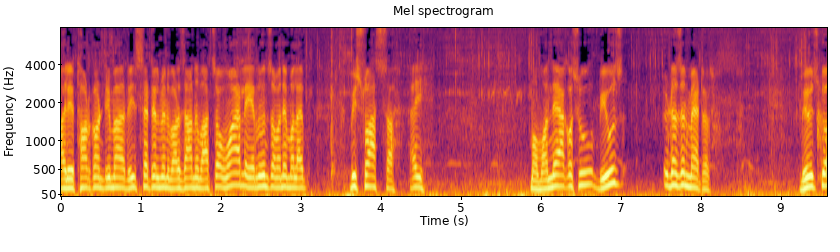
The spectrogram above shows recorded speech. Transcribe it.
अहिले थर्ड कन्ट्रीमा रिसेटलमेन्ट भएर जानुभएको छ उहाँहरूले हेर्नुहुन्छ भने मलाई विश्वास छ है। म भन्दै आएको छु भ्युज इट डजन्ट म्याटर भ्युजको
